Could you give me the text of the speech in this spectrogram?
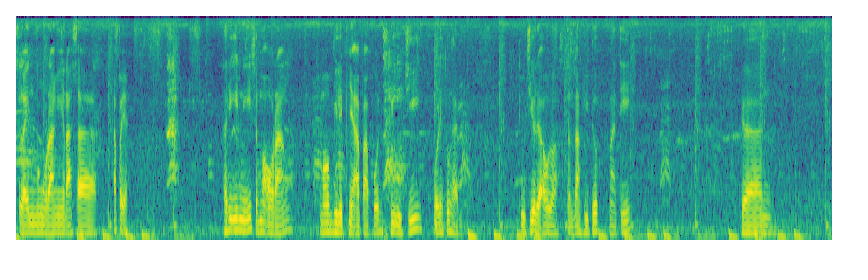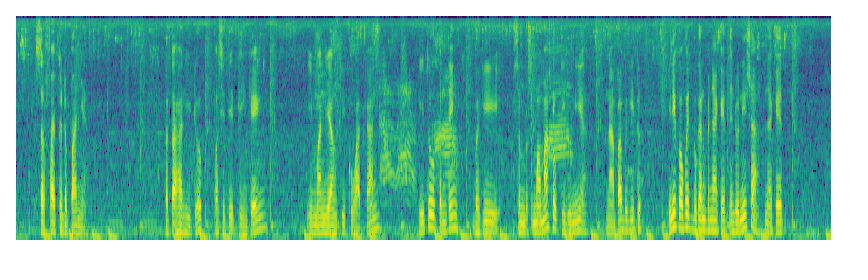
selain mengurangi rasa apa ya? Hari ini semua orang mau bilipnya apa pun diuji oleh Tuhan. Diuji oleh Allah tentang hidup mati dan survive ke depannya. Bertahan hidup positive thinking iman yang dikuatkan itu penting bagi semua makhluk di dunia. Nah apa begitu? Ini covid bukan penyakit Indonesia penyakit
